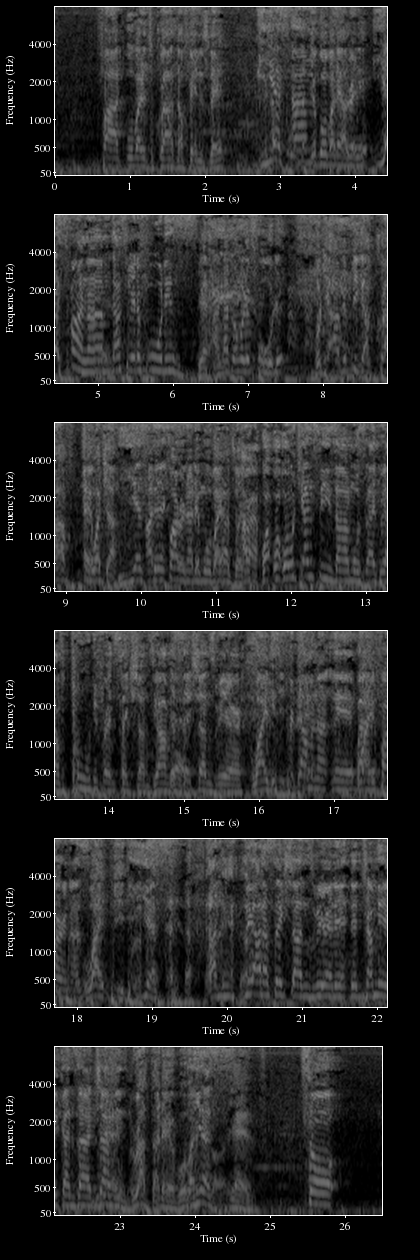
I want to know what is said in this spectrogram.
part over there to cross the fence there. Yes, Food- um, you go over there already? Yes, man. Um, That's where the food is. Yeah, and not only the food, but you have the bigger craft. Hey, watch out. Yes, and the, the- foreigner them over here. So All right. What, what, what we can see is almost like we have two different sections. You have the Yeah. sections where White it's people. predominantly by White foreigners. people. White people. Yes. and the other sections where the, the Jamaicans are jamming. Yes, Rasta them over. Yes. Yes. So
